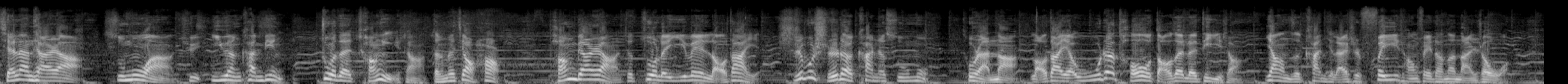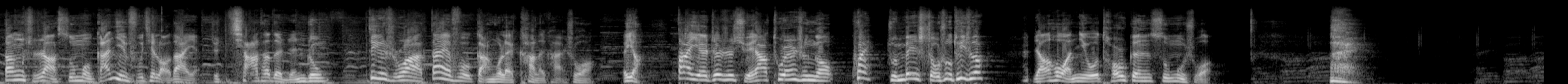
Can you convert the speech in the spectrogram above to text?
前两天啊，苏木啊去医院看病，坐在长椅上等着叫号，旁边啊就坐了一位老大爷，时不时的看着苏木。突然呐，老大爷捂着头倒在了地上，样子看起来是非常非常的难受啊。当时啊，苏木赶紧扶起老大爷，就掐他的人中。这个时候啊，大夫赶过来看了看，说：“哎呀，大爷这是血压突然升高，快准备手术推车。”然后啊，扭头跟苏木说：“哎，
